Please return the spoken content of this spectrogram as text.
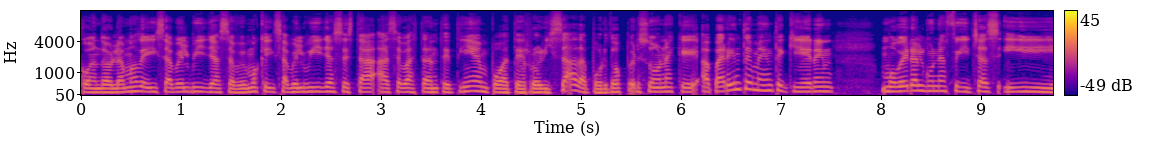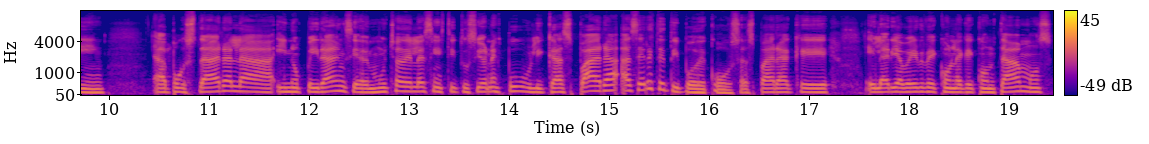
cuando hablamos de Isabel Villas, sabemos que Isabel Villas está hace bastante tiempo aterrorizada por dos personas que aparentemente quieren mover algunas fichas y apostar a la inoperancia de muchas de las instituciones públicas para hacer este tipo de cosas, para que el área verde con la que contamos,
